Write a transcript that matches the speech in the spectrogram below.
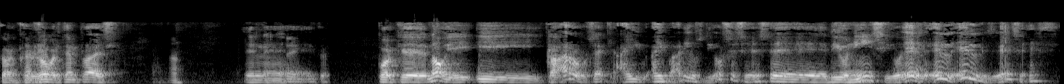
con, con Robert M. Price. Ah. En, eh, Porque, no, y, y claro, o sea, que hay, hay varios dioses, ese Dionisio, él, él, él, es, es,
